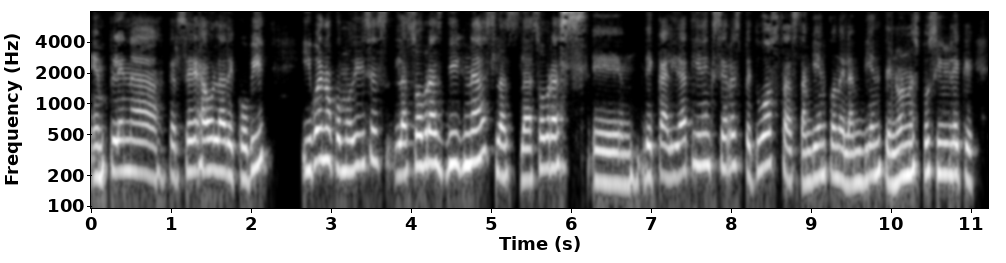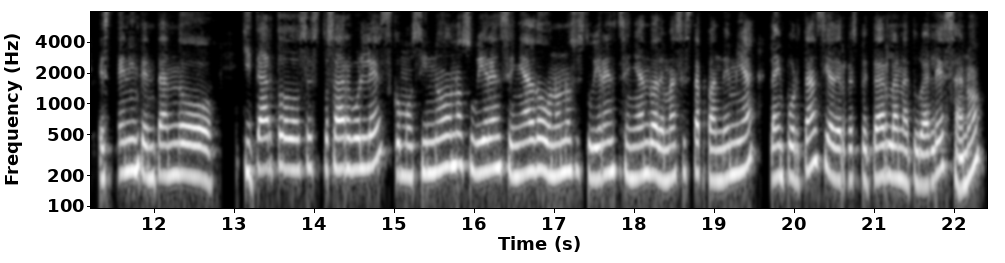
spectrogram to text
en plena tercera ola de COVID Y bueno, como dices, las obras dignas, las, las obras eh, de calidad tienen que ser respetuosas también con el ambiente, ¿no? No es posible que estén intentando quitar todos estos árboles como si no nos hubiera enseñado o no nos estuviera enseñando además esta pandemia la importancia de respetar la naturaleza, ¿no?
